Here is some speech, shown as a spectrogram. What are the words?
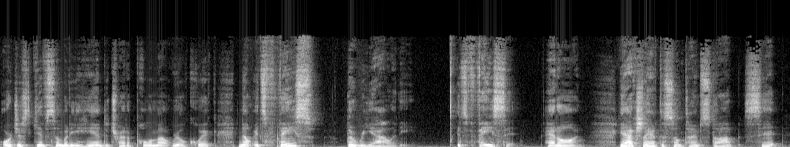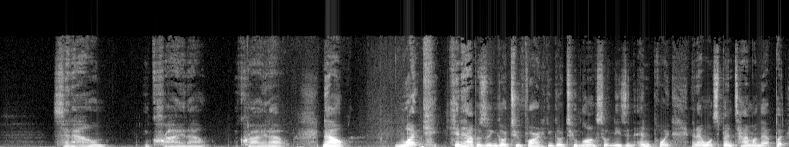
or just give somebody a hand to try to pull them out real quick. No, it's face the reality. It's face it head on. You actually have to sometimes stop, sit, sit down, and cry it out. Cry it out. Now, what can happen is it can go too far it can go too long, so it needs an end point, and I won't spend time on that. But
